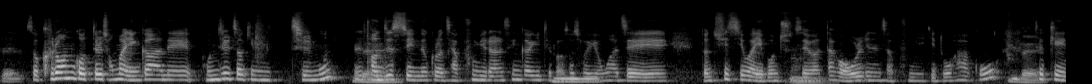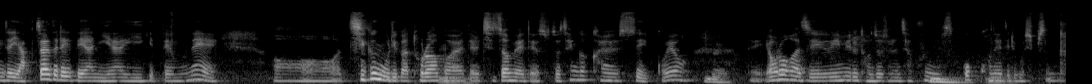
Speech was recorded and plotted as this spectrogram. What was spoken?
네. 그래서 그런 것들 정말 인간의 본질적인 질문을 네. 던질 수 있는 그런 작품이라는 생각이 들어서 음. 저희 영화제의 어떤 취지와 이번 주제와 음. 딱 어울리는 작품이기도 하고 네. 특히 이제 약자들에 대한 이야기이기 때문에 어, 지금 우리가 돌아봐야 될 지점에 대해서도 생각할 수 있고요. 네. 네, 여러 가지 의미를 던져주는 작품이어서 음. 꼭 권해드리고 싶습니다.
